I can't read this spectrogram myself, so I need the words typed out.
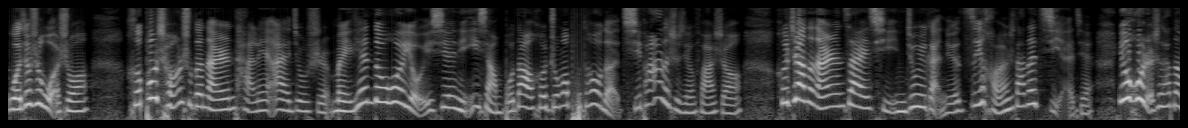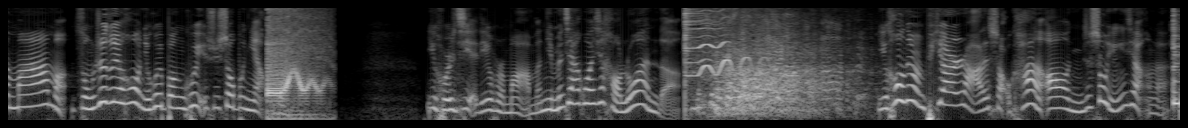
我就是我说，和不成熟的男人谈恋爱，就是每天都会有一些你意想不到和琢磨不透的奇葩的事情发生。和这样的男人在一起，你就会感觉自己好像是他的姐姐，又或者是他的妈妈。总之，最后你会崩溃，是受不了的。一会儿姐姐，一会儿妈妈，你们家关系好乱的。以后那种片儿啥的少看啊，你这受影响了。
